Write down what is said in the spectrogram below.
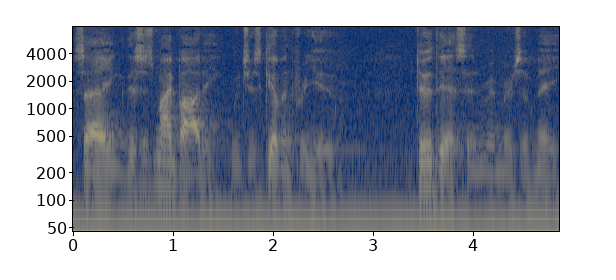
saying, This is my body, which is given for you. Do this in remembrance of me.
